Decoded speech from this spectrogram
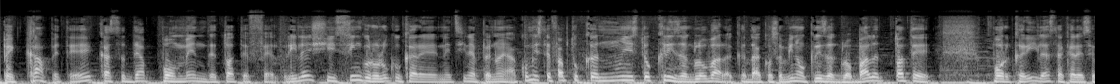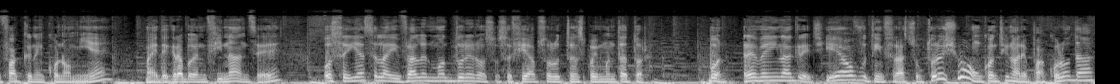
pe capete ca să dea pomen de toate felurile și singurul lucru care ne ține pe noi acum este faptul că nu este o criză globală, că dacă o să vină o criză globală, toate porcăriile astea care se fac în economie, mai degrabă în finanțe, o să iasă la iveală în mod dureros, o să fie absolut înspăimântător. Bun, revenind la greci. Ei au avut infrastructură și o au în continuare pe acolo, dar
